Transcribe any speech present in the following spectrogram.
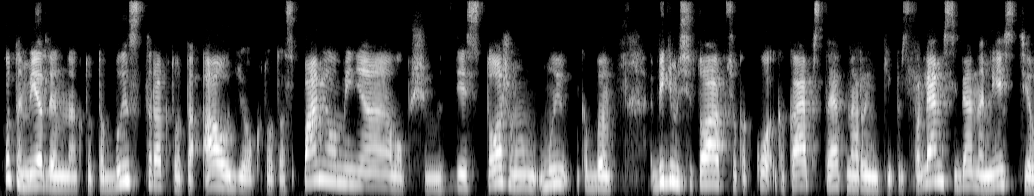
Кто-то медленно, кто-то быстро, кто-то аудио, кто-то спамил меня. В общем, здесь тоже мы, мы как бы видим ситуацию, какой, какая обстоят на рынке. Представляем себя на месте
